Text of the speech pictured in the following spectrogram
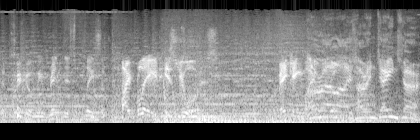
The quicker we rid this place of My blade is yours. Making Our my... allies are in danger.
